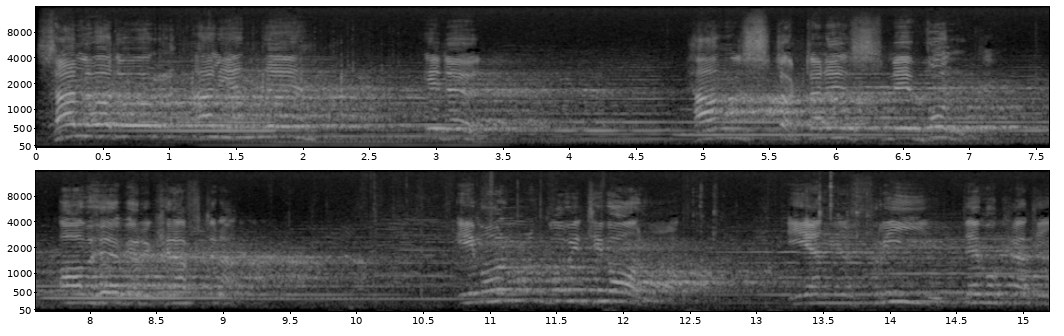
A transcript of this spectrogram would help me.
Salvador Allende är död. Han störtades med våld av högerkrafterna. Imorgon går vi till val i en fri demokrati.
